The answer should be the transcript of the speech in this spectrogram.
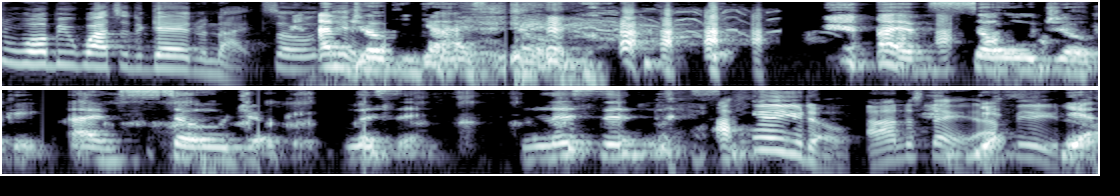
won't be watching the game tonight. So I'm yeah. joking, guys. I am so joking. I'm so joking. Listen, listen, listen. I feel you though. I understand. Yes, I feel you. Yeah.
